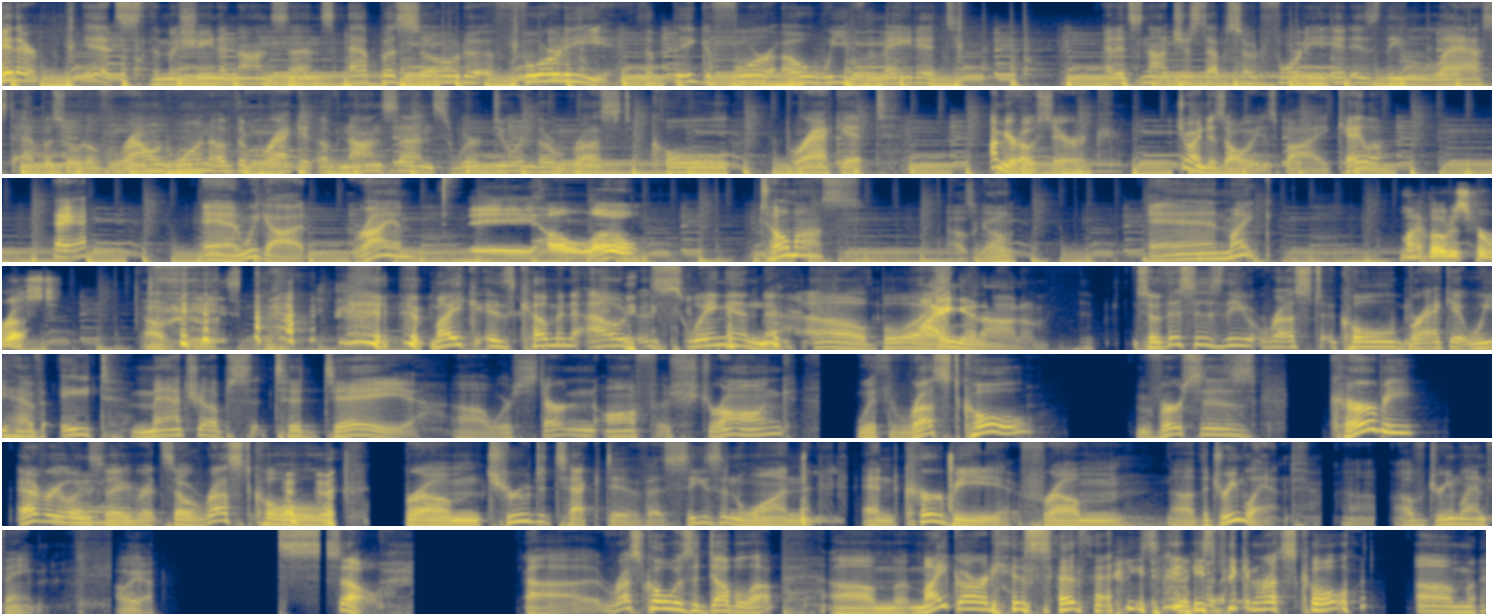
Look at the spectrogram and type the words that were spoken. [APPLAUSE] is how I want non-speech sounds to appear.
Hey there, it's the Machine of Nonsense, episode 40. The big 4 0, we've made it. And it's not just episode 40, it is the last episode of round one of the bracket of nonsense. We're doing the Rust Cohle bracket. I'm your host, Eric, joined as always by Kayla. Hey. And we got Ryan. Hey, hello. Tomas. How's it going? And Mike. My vote is for Rust. Oh, jeez. [LAUGHS] [LAUGHS] Mike is coming out swinging. [LAUGHS] Oh boy, Banging on him. So this is the Rust Cohle bracket. We have eight matchups today. Uh, we're starting off strong with Rust Cohle versus Kirby, everyone's Yay. favorite. So Rust Cohle from True Detective season one, and Kirby from uh, the Dreamland uh, of Dreamland fame. Oh yeah. So, uh, Rust Cohle was a double up. Um, Mike already [LAUGHS] has said that he's he's picking Rust Cohle. Um,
